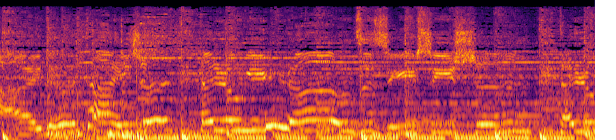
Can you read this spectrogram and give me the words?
爱得太真，太容易让。太容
